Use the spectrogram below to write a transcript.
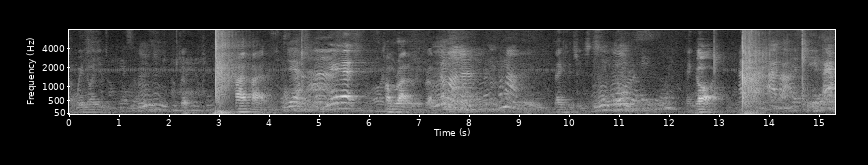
I'm waiting on you. So, High five, Yes. Yes. camaraderie, brother. Come on Come on. Thank you, Jesus. And God, Yes, he did. thank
